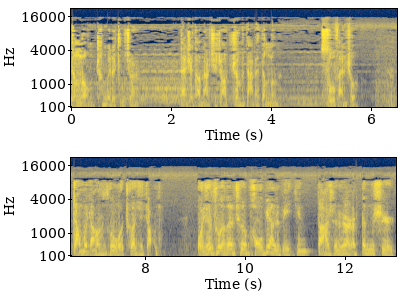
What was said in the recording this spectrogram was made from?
灯笼成为了主角，但是到哪去找。这么大的灯笼呢？苏凡说张部长坐：“我车去找。去。”我就坐他车跑遍了北京大石栏、灯市，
